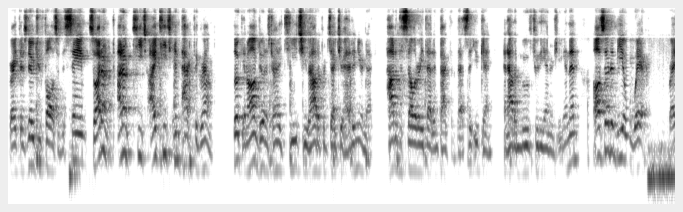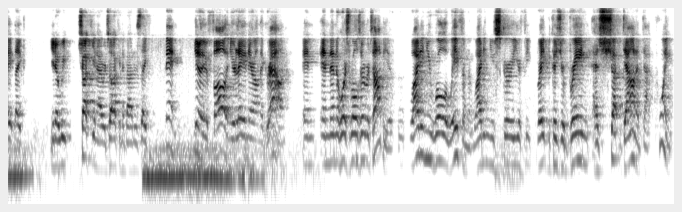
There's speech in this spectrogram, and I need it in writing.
right? There's no two falls are the same. So i don't i don't teach i teach impact the ground. Look and all i'm doing is trying to teach you how to protect your head and your neck how to decelerate that impact the best that you can and how to move through the energy. And then also to be aware right? Like you know we chucky and i were talking about it, it's like man you know you fall and you're laying there on the ground and and then the horse rolls over top of you. Why didn't you roll away from it? Why didn't you scurry your feet right? Because your brain has shut down at that point.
